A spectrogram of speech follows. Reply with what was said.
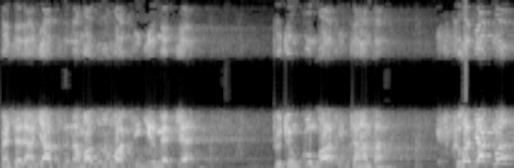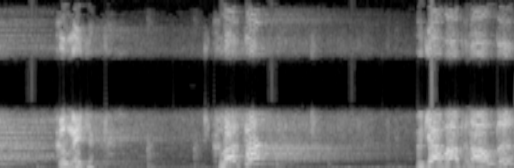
Mesela yatsı namazının vakti girmekle bütün kullar imtihanda. Kılacak mı? Kılmayacak. Kılarsa mükafatını aldı,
